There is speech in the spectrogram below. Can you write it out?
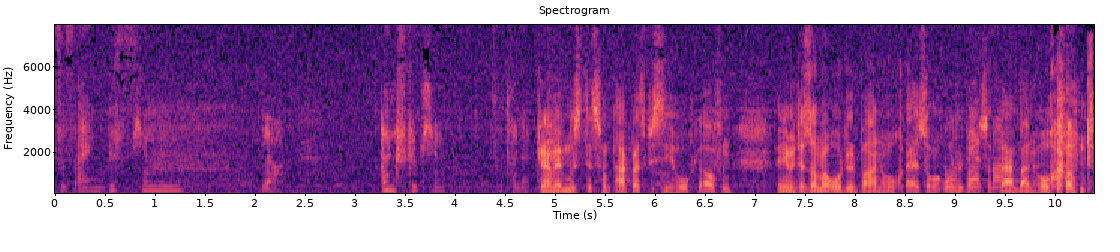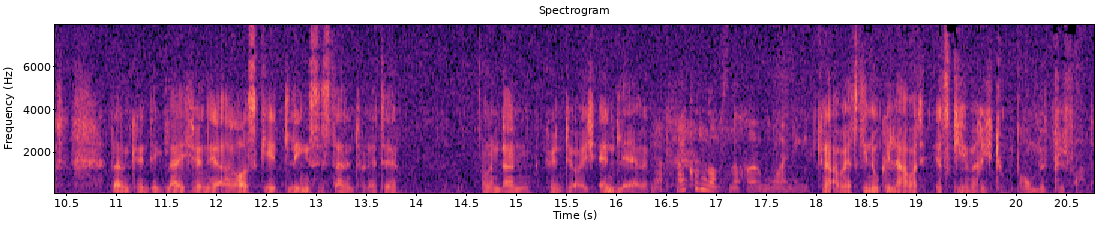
Es ist ein bisschen, ja, ein Stückchen zur Toilette. Genau, wir mussten jetzt vom Parkplatz ein bisschen hier hochlaufen. Wenn ihr mit der Sommerrodelbahn hoch, äh, Sommerrodelbahn. Sommerbergbahn hochkommt, dann könnt ihr gleich, wenn ihr rausgeht, links ist da eine Toilette. Und dann könnt ihr euch entleeren. Ja, mal gucken, ob es noch irgendwo eine gibt. Genau, aber jetzt genug gelabert. Jetzt gehen wir Richtung Baumwipfelfahrt.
